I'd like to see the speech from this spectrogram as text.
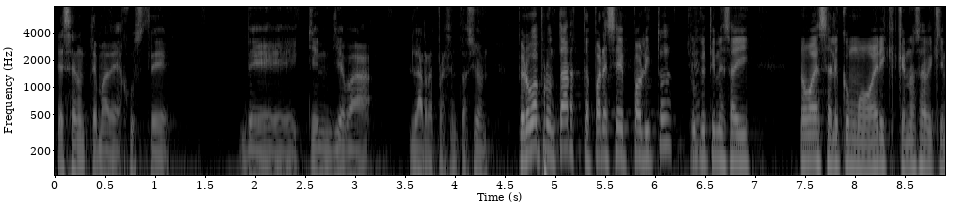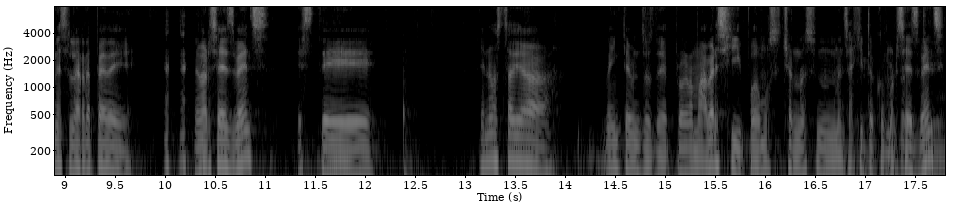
Ese era un tema de ajuste de quién lleva la representación. Pero voy a preguntar, ¿te parece, Pablito? Tú que tienes ahí, no vayas a salir como Eric que no sabe quién es el RP de, de Mercedes-Benz. Este. Tenemos todavía 20 minutos de programa. A ver si podemos echarnos un mensajito con Mercedes-Benz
